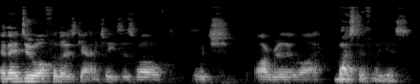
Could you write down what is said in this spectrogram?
And they do offer those guarantees as well, which I really like. Most definitely, yes.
